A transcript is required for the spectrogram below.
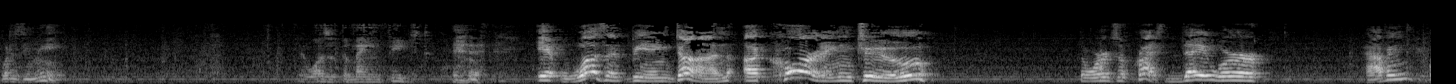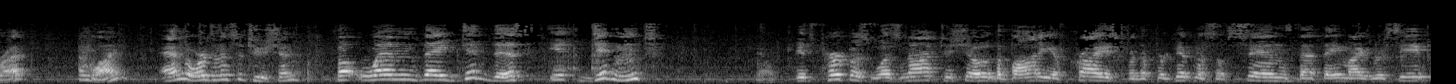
What does he mean? It wasn't the main feast. it wasn't being done according to the words of Christ. They were having bread and wine and the words of institution, but when they did this, it didn't. Its purpose was not to show the body of Christ for the forgiveness of sins that they might receive.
